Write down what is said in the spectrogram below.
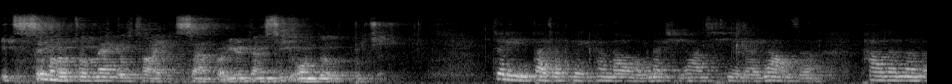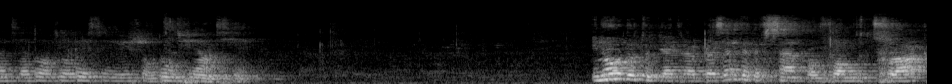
It's similar to manual type sampler. You can see on the picture. 这里大家可以看到我们的取样器的样子， 它的那个结构就类似于手动取样器。 In order to get representative sample from the truck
